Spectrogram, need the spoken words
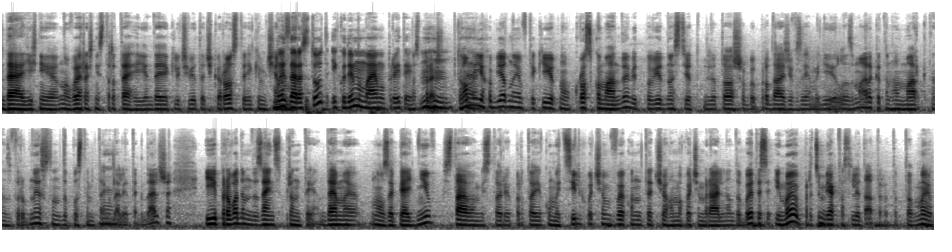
де їхні ну, виграшні стратегії, де є ключові точки росту, яким чином Ми зараз тут і куди ми маємо прийти. Безперечно. Мгм. Того Да. ми їх об'єднуємо в такі ну, крос-команди відповідності для того, щоб продажі взаємодіяли з маркетингом, маркетинг з виробництвом, допустимо, так Да. далі. і так далі. І проводимо дизайн спринти, де ми ну, за 5 днів ставимо історію про те, яку ми ціль хочемо виконати, чого ми хочемо реально добитися. І ми працюємо як фасилітатори. Тобто ми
